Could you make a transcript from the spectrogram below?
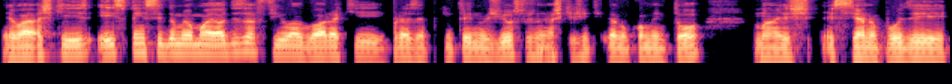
Eu acho que is- isso tem sido o meu maior desafio agora que, por exemplo, que entrei no Gilson, né? Acho que a gente ainda não comentou, mas esse ano pude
